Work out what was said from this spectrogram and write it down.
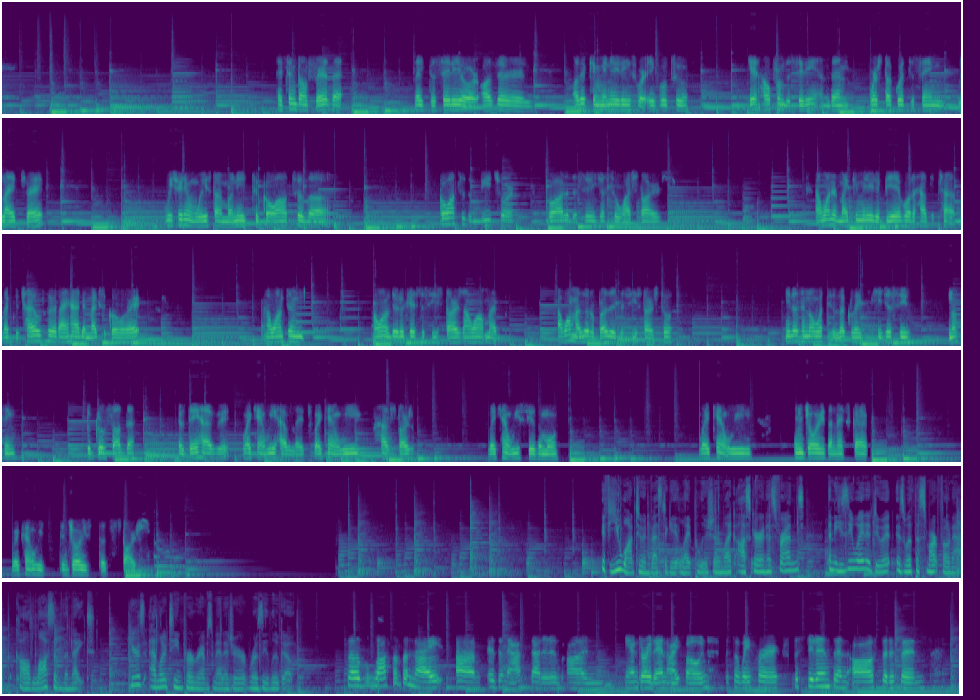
I It seemed unfair that like the city or other other communities were able to get help from the city and then we're stuck with the same lights right? We shouldn't waste our money to go out to the go out to the beach or go out of the city just to watch stars. I wanted my community to be able to have the child like the childhood i had in mexico right? I want them I want little kids to see stars. I want my I want my little brother to see stars too. He doesn't know what they look like. He just sees nothing. The group thought that If they have it, why can't we have lights? Why can't we have stars? Why can't we see the moon? Why can't we enjoy the night sky? Why can't we enjoy the stars? If you want to investigate light pollution like Oscar and his friends, an easy way to do it is with a smartphone app called Loss of the Night. Here's Adler Teen Programs Manager Rosie Lugo. So, Loss of the Night um, is an app that is on Android and iPhone. It's a way for the students and all citizens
